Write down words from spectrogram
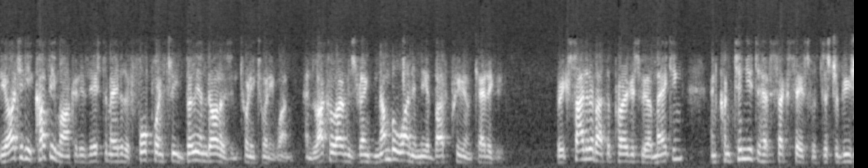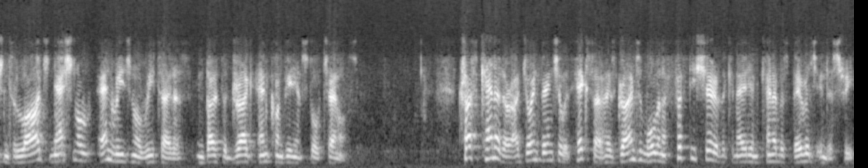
The RTD coffee market is estimated at $4.3 billion in 2021, and La Colombe is ranked number one in the above premium category. We're excited about the progress we are making and continue to have success with distribution to large national and regional retailers in both the drug and convenience store channels. Truss Canada, our joint venture with HEXO, has grown to more than a 50 share of the Canadian cannabis beverage industry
